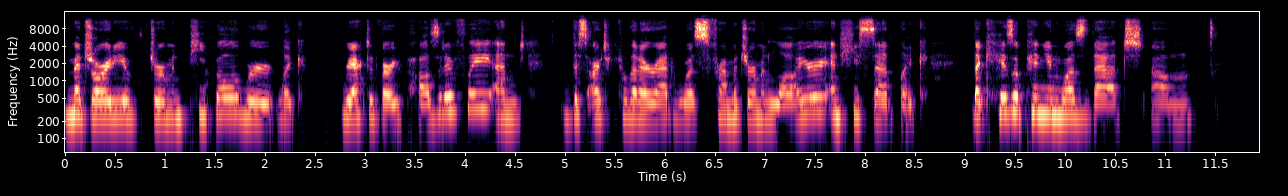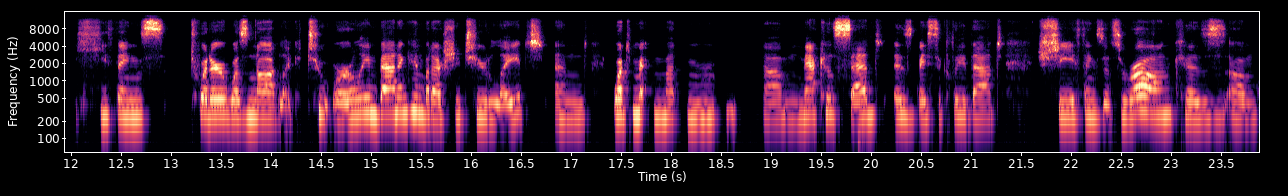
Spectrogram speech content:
majority of German people were like reacted very positively. And this article that I read was from a German lawyer, and he said like like his opinion was that um he thinks Twitter was not like too early in banning him, but actually too late. And what um, Merkel said is basically that she thinks it's wrong because um,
